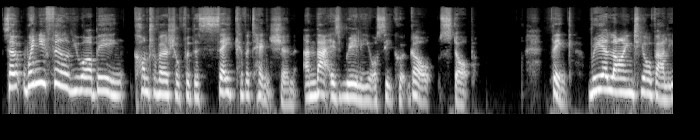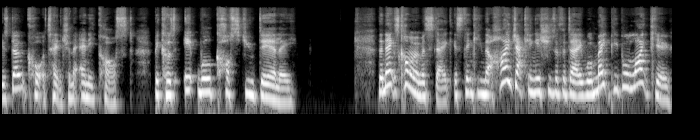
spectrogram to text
So when you feel you are being controversial for the sake of attention, and that is really your secret goal, stop. Think, realign to your values. Don't court attention at any cost because it will cost you dearly. The next common mistake is thinking that hijacking issues of the day will make people like you.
